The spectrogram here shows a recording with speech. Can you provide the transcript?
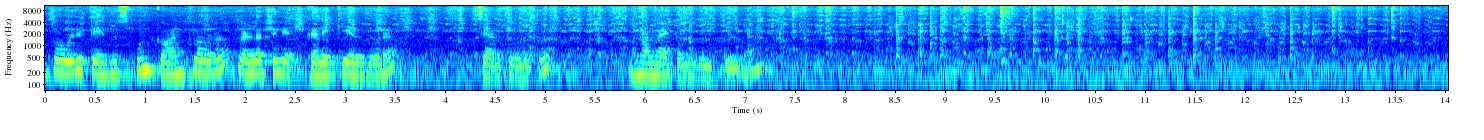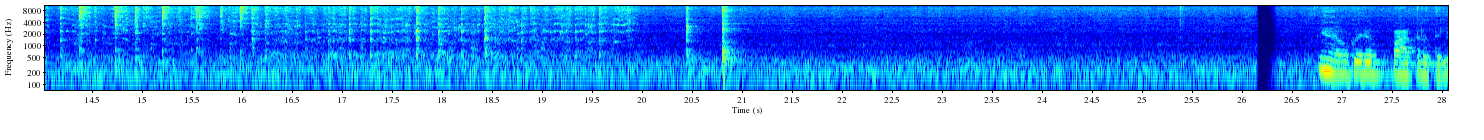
ഇപ്പോൾ ഒരു ടേബിൾ സ്പൂൺ കോൺഫ്ലോർ വെള്ളത്തിൽ കലക്കിയത് കൂടെ ചേർത്ത് കൊടുക്കും നന്നായിട്ടൊന്ന് ബീറ്റ് ചെയ്യാം. ഇനി നമുക്കൊരു പാത്രത്തിൽ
